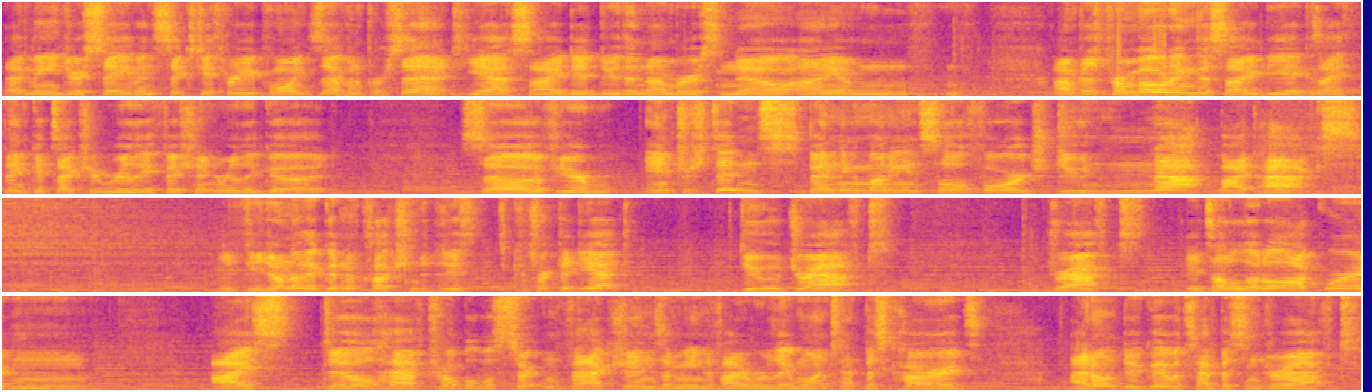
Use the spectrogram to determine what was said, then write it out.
That means you're saving 63.7%. Yes, I did do the numbers. No, I am I'm just promoting this idea because I think it's actually really efficient and really good. So if you're interested in spending money in SolForge, do not buy packs. If you don't have a good enough collection to do constructed yet, do draft. Draft, it's a little awkward and I still have trouble with certain factions. I mean, if I really want Tempest cards, I don't do good with Tempest and draft.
